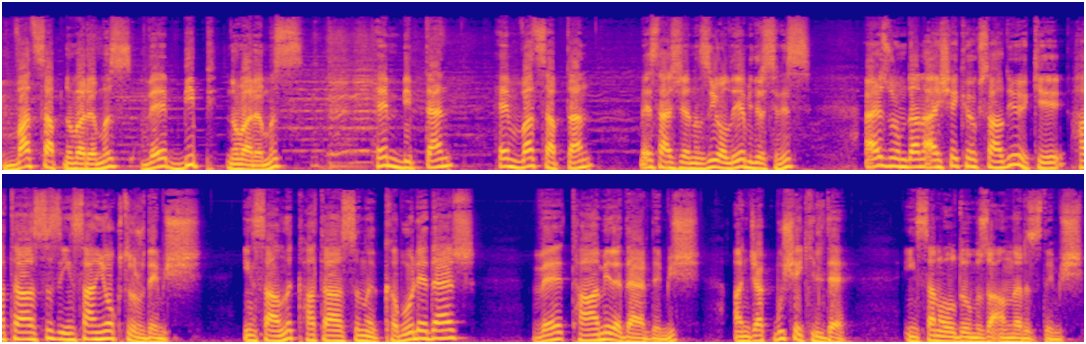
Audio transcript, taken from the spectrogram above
WhatsApp numaramız ve BIP numaramız. Hem BIP'ten hem WhatsApp'tan mesajlarınızı yollayabilirsiniz. Erzurum'dan Ayşe Köksal diyor ki hatasız insan yoktur demiş. İnsanlık hatasını kabul eder ve tamir eder demiş. Ancak bu şekilde insan olduğumuzu anlarız demiş.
